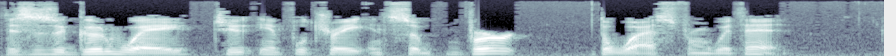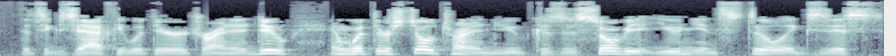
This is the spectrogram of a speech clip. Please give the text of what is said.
This is a good way to infiltrate and subvert the West from within. That's exactly what they were trying to do, and what they're still trying to do, because the Soviet Union still exists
